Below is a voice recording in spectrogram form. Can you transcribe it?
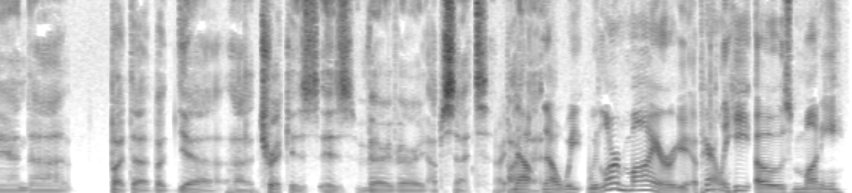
and. Uh, but uh, but yeah, uh, Trick is is very very upset. Right. now that. now we we learn Meyer apparently he owes money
